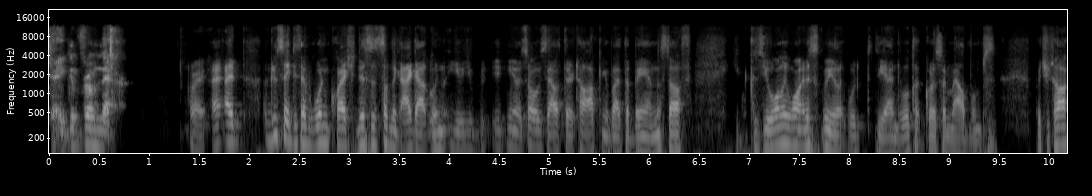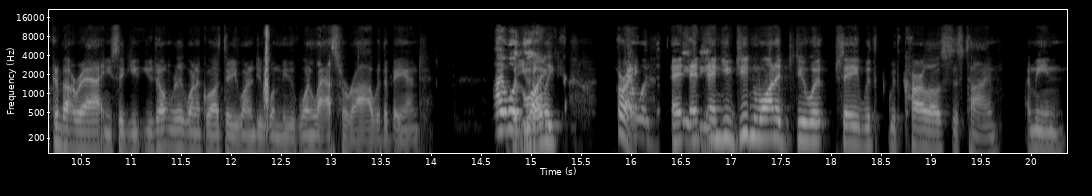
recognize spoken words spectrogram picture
take it from there all right. I, I, am gonna say just have one question. This is something I got when you, you, you know, it's always out there talking about the band and stuff, because you only want this is gonna be like the end. We'll go to some albums, but you're talking about Ratt, and you said you, you don't really want to go out there. You want to do one maybe one last hurrah with the band. I would like. Only, all right, and, and, and you didn't want to do it say with with Carlos this time. I mean,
